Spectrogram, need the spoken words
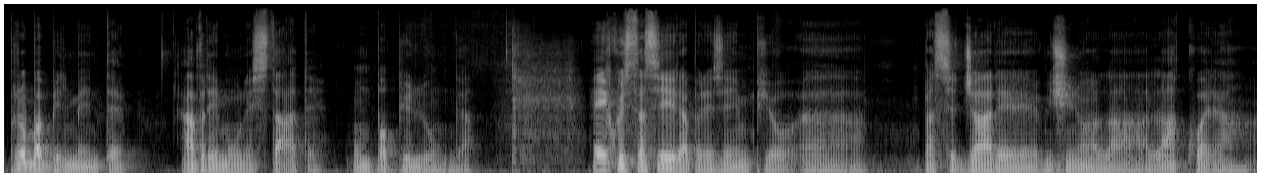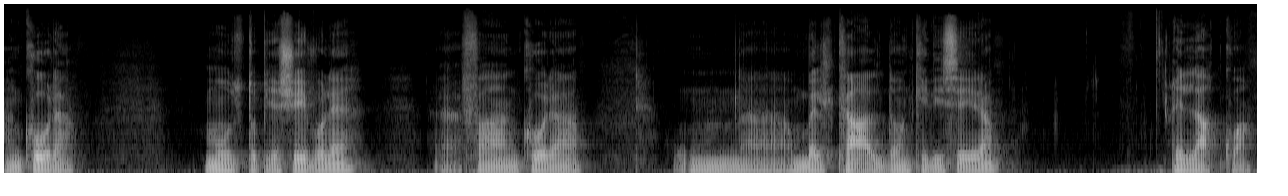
probabilmente avremo un'estate un po' più lunga. E questa sera, per esempio, uh, passeggiare vicino alla, all'acqua era ancora molto piacevole, uh, fa ancora un, uh, un, bel caldo anche di sera e l'acqua,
